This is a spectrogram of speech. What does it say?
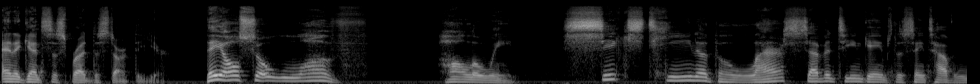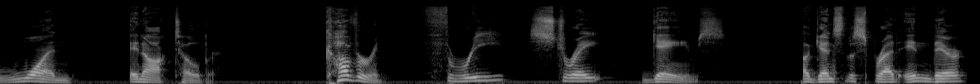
and against the spread to start the year. They also love Halloween. 16 of the last 17 games the Saints have won in October, covering three straight games against the spread in their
